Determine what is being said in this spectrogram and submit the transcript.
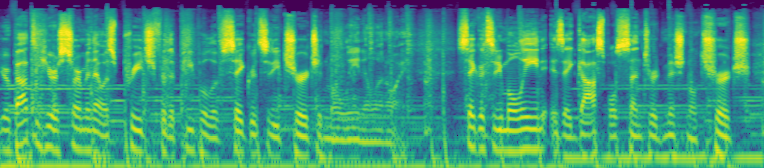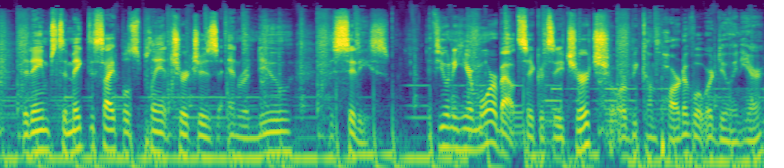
You're about to hear a sermon that was preached for the people of Sacred City Church in Moline, Illinois. Sacred City Moline is a gospel centered missional church that aims to make disciples, plant churches, and renew the cities. If you want to hear more about Sacred City Church or become part of what we're doing here,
